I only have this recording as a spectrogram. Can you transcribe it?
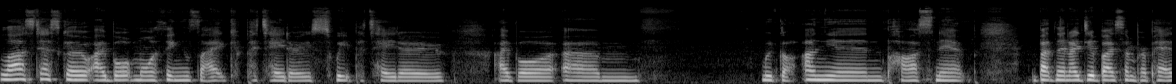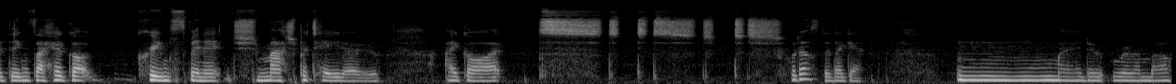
last Tesco I bought more things like potatoes, sweet potato. I bought um we've got onion, parsnip, but then I did buy some prepared things like I got cream spinach, mashed potato. I got what else did I get? I don't remember.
